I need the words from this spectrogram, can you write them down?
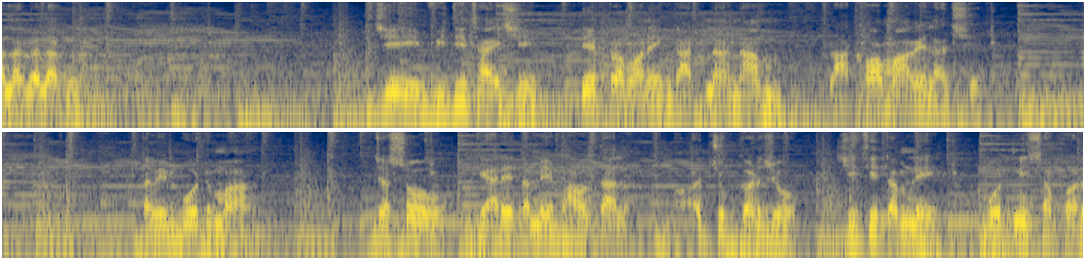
અલગ અલગ જે વિધિ થાય છે તે પ્રમાણે ગાંઠના નામ રાખવામાં આવેલા છે. તમે બોટમાં જશો ત્યારે તમે ભાવતાલ અચૂક કરજો, જેથી તમને બોટની સફર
